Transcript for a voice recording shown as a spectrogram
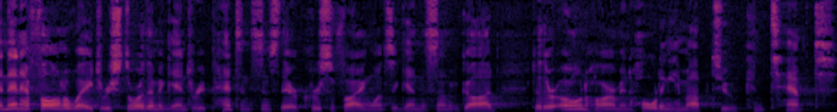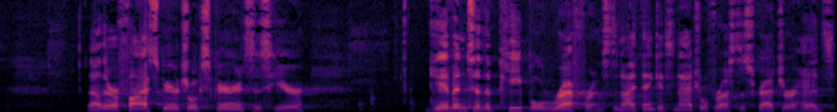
and then have fallen away to restore them again to repentance, since they are crucifying once again the Son of God to their own harm and holding him up to contempt. Now, there are five spiritual experiences here given to the people referenced, and I think it's natural for us to scratch our heads.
